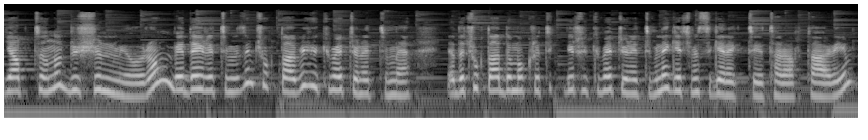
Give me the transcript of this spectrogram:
yaptığını düşünmüyorum ve devletimizin çok daha bir hükümet yönetimi ya da çok daha demokratik bir hükümet yönetimine geçmesi gerektiği taraftarıyım.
